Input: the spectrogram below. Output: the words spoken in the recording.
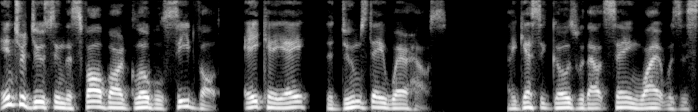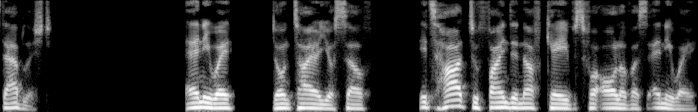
Introducing the Svalbard Global Seed Vault, aka the Doomsday Warehouse. I guess it goes without saying why it was established. Anyway, don't tire yourself. It's hard to find enough caves for all of us anyway.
